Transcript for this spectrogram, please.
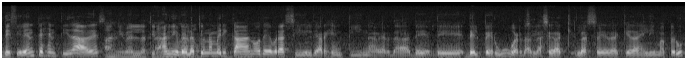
diferentes entidades a nivel latinoamericano, a nivel latinoamericano de Brasil, de Argentina, ¿verdad? De, del Perú, ¿verdad? La, sede, la sede queda en Lima, Perú,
